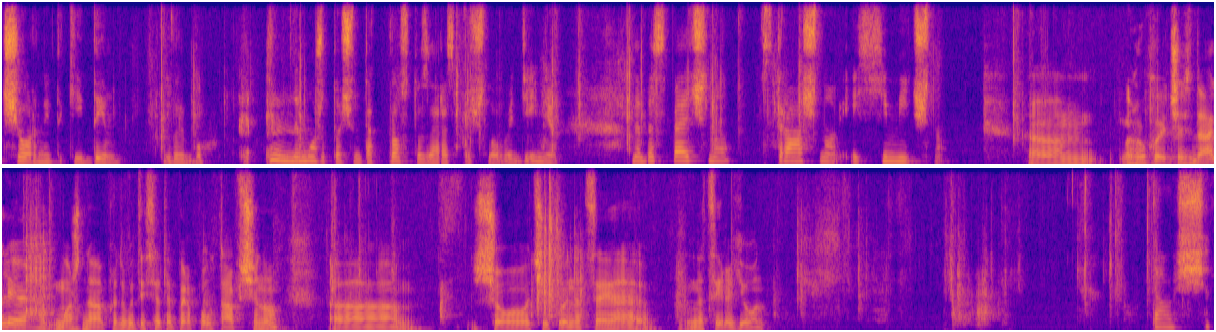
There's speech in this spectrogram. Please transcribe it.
чорний такий дим, вибух. Не можу точно так просто зараз пройшло видіння. Небезпечно, страшно і хімічно. Ем, Рухаючись далі, можна придивитися тепер Полтавщину, ем, що очікує на, це, на цей регіон. Полтавщина.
